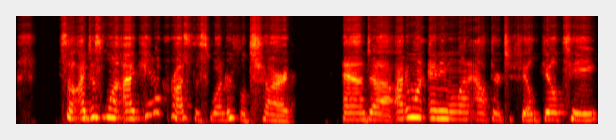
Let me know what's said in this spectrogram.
so i just want i came across this wonderful chart and uh, i don't want anyone out there to feel guilty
